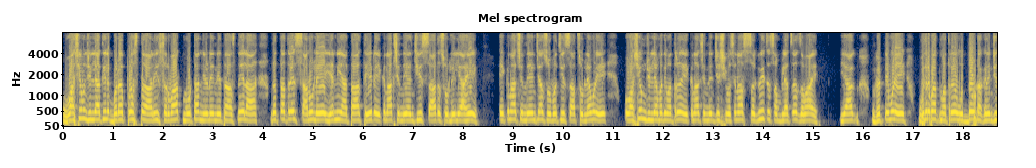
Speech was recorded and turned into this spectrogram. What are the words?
वाशिम जिल्ह्यातील बडप्रस्त आणि सर्वात मोठा निर्णय नेता असलेला दत्तात्रय सानुले यांनी आता थेट एकनाथ शिंदे यांची साथ सोडलेली आहे. एकनाथ शिंदे यांच्या सोबतची साथ सोडल्यामुळे वाशिम जिल्ह्यामध्ये मात्र एकनाथ शिंदेची शिवसेना सगळीच संपल्याचं जमा आहे. या घटनेमुळे विदर्भात मात्र उद्धव ठाकरेंची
